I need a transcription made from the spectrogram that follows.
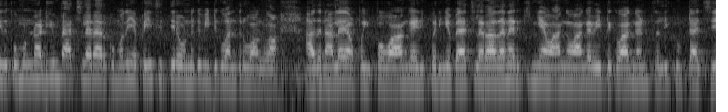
இதுக்கு முன்னாடியும் பேச்சுலராக இருக்கும்போது எப்பயும் சித்திரை ஒன்றுக்கு வீட்டுக்கு வந்துருவாங்களாம். அதனால் அப்போ இப்போ வாங்க இப்போ நீங்கள் பேச்சுலராக தானே இருக்கீங்க. வாங்க வாங்க வீட்டுக்கு வாங்கன்னு சொல்லி கூப்பிட்டாச்சு.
